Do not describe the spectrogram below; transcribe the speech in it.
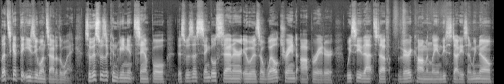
Let's get the easy ones out of the way. So, this was a convenient sample. This was a single center. It was a well trained operator. We see that stuff very commonly in these studies, and we know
